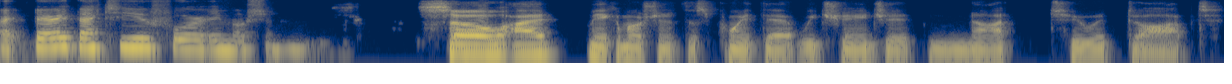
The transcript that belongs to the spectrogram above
All right, Barry, back to you for a motion. So I'd make a motion at this point that we change it not to adopt,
